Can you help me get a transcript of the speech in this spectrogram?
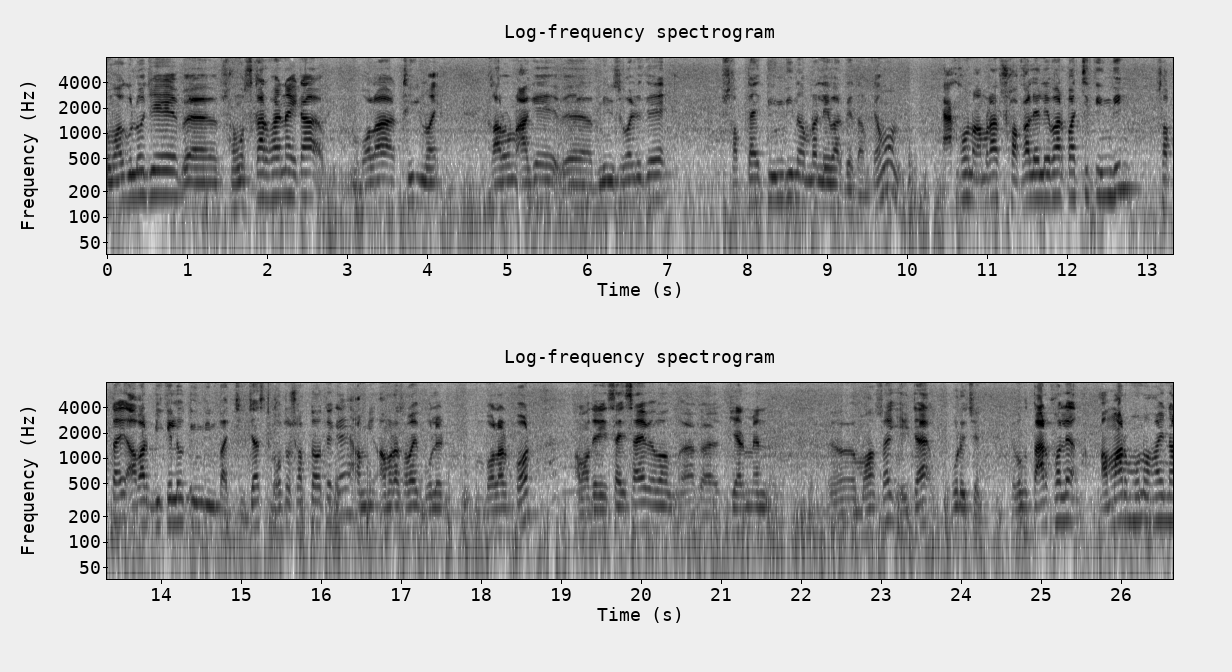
দোমাগুলো যে সংস্কার হয় না, এটা বলা ঠিক নয়। কারণ আগে মিউনিসিপ্যালিটিতে সপ্তাহে তিন দিন আমরা লেবার পেতাম, কেমন? এখন আমরা সকালে লেবার পাচ্ছি তিন দিন। সপ্তাহে আবার বিকেলেও তিন দিন পাচ্ছি। জাস্ট গত সপ্তাহ থেকে আমি, আমরা সবাই বলে বলার পর আমাদের এসআই সাহেব এবং চেয়ারম্যান মহাশয় এইটা করেছেন। এবং তার ফলে আমার মনে হয় না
